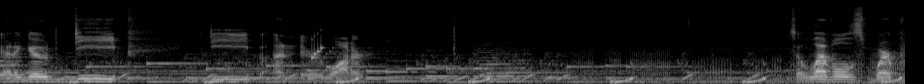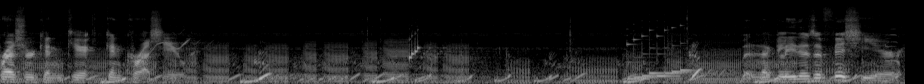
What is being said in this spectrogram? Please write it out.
gotta go deep, deep underwater. To levels where pressure can can crush you. But luckily there's a fish here.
